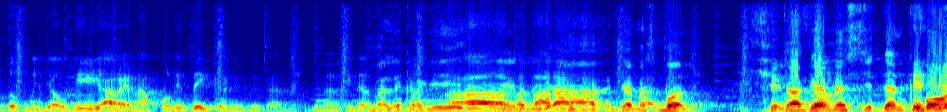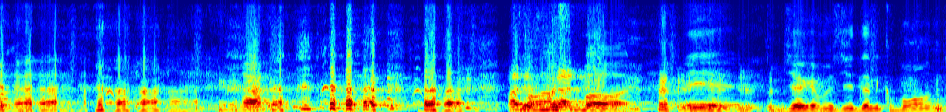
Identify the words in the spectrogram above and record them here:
untuk menjauhi arena politik kan gitu kan dengan tidak Balik lagi ah, ini ke barat gitu James. Bond. Jaga masjid dan kebon. James Bond. Iya, jaga masjid dan kebon.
